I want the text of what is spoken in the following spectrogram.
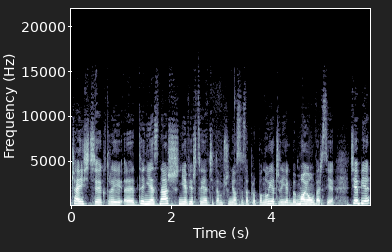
część, e, której e, Ty nie znasz, nie wiesz, co ja Ci tam przyniosę, zaproponuję, czyli jakby moją wersję Ciebie.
